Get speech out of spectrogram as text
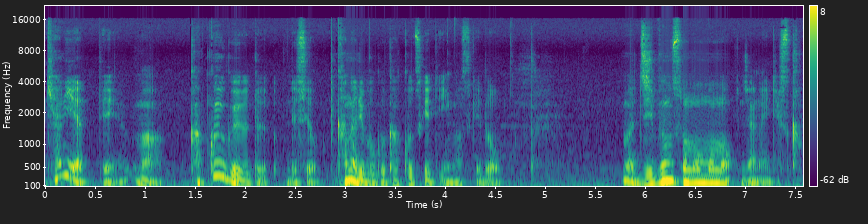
キャリアってまあかっこよく言うとですよかなり僕かっこつけて言いますけど、まあ、自分そのものじゃないですか。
